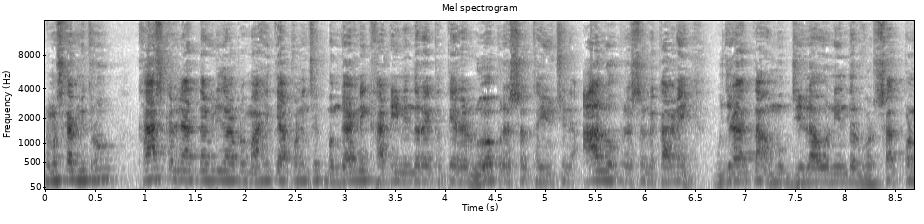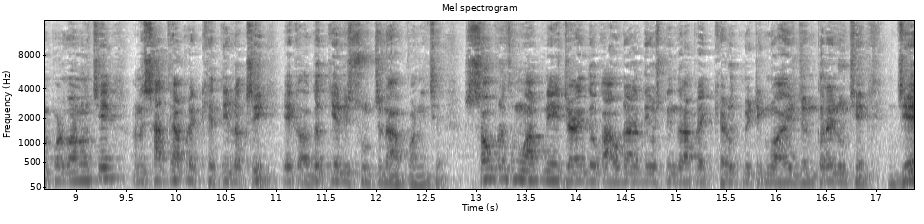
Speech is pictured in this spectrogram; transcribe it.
નમસ્કાર મિત્રો. ખાસ કરીને આજના વીડિયો આપણે માહિતી આપવાની છે કે બંગાળની ખાડીની અંદર એક અત્યારે લો પ્રેશર થયું છે અને આ લો પ્રેશરને કારણે ગુજરાતના અમુક જિલ્લાઓની અંદર વરસાદ પણ પડવાનો છે અને સાથે આપણે ખેતીલક્ષી એક અગત્યની સૂચના આપવાની છે. સૌપ્રથમ હું આપને જણાવી દઉં કે આવનારા દિવસની અંદર આપણે ખેડૂત મિટિંગનું આયોજન કરેલું છે. જે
